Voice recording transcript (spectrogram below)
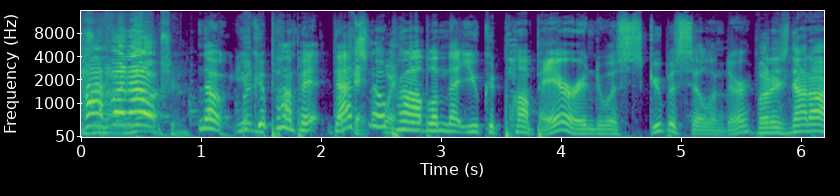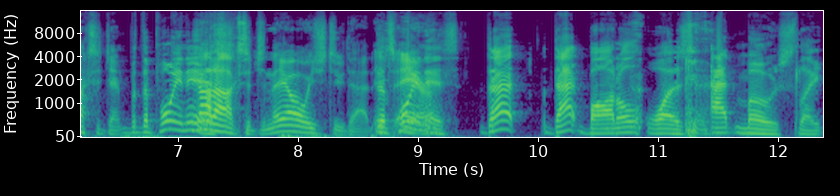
Half an hour? option. No, you But- could pump it. That's Okay, no wait. problem that you could pump air into a scuba cylinder. But it's not oxygen. But the point is, Not oxygen. They always do that. The it's point air. is that that bottle was at most like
